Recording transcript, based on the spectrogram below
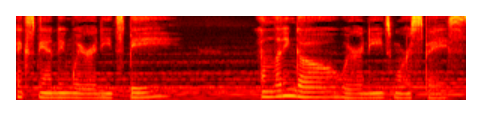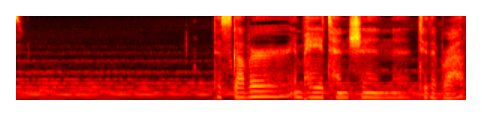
Expanding where it needs be and letting go where it needs more space. Discover and pay attention to the breath.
